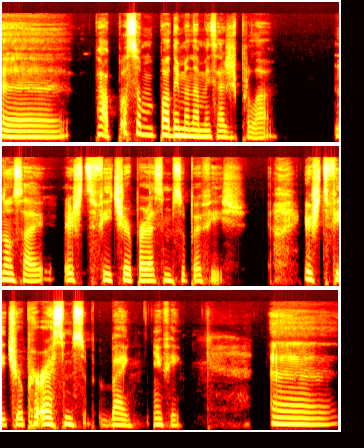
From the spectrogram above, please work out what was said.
uh, pá, possam, podem mandar mensagens por lá. Não sei, este feature parece-me super fixe. Este feature parece-me super. Bem, enfim. Uh,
